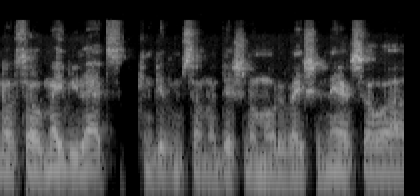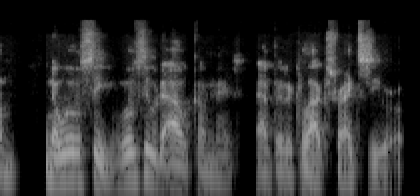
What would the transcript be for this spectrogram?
know, so maybe that can give them some additional motivation there. So, um, you know, we'll see. We'll see what the outcome is after the clock strikes zero.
